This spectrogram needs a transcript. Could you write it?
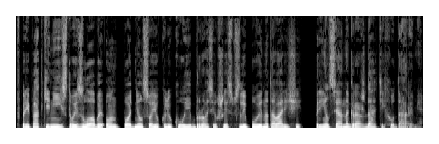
В припадке неистовой злобы он поднял свою клюку и, бросившись вслепую на товарищей, принялся награждать их ударами.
